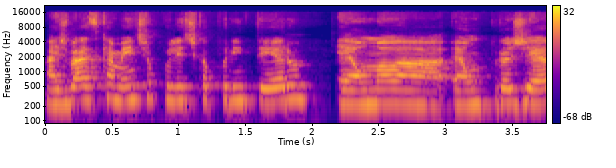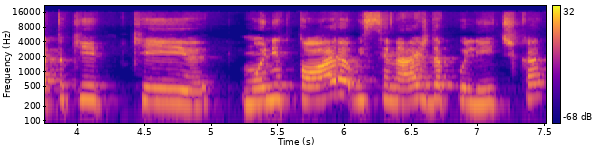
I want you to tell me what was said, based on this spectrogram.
Mas, basicamente, a Política por Inteiro é, uma, é um projeto que, que monitora os sinais da política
